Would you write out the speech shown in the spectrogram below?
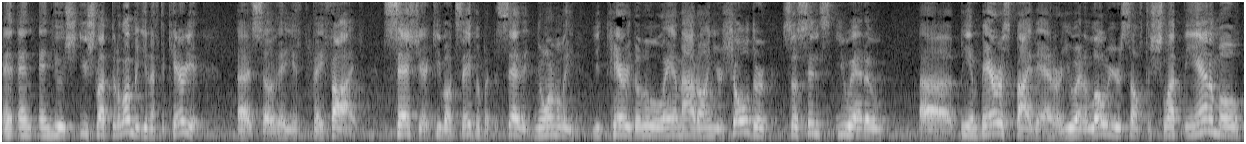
and, and, and you you slept it alone, but you didn't have to carry it. Uh, so you have to pay five sesher kivot sefer, but the said that normally you carry the little lamb out on your shoulder. So since you had to uh, be embarrassed by that, or you had to lower yourself to schlep the animal,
